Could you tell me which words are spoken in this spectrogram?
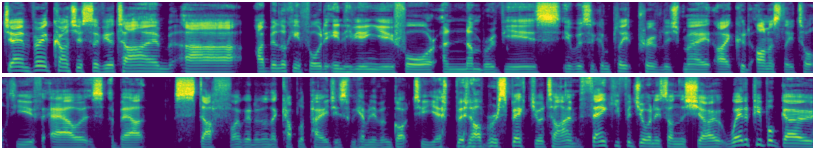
Jay, I'm very conscious of your time. Uh, I've been looking forward to interviewing you for a number of years. It was a complete privilege, mate. I could honestly talk to you for hours about stuff. I've got another couple of pages we haven't even got to yet, but I'll respect your time. Thank you for joining us on the show. Where do people go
